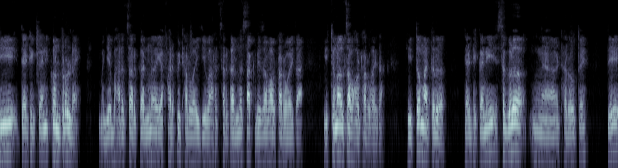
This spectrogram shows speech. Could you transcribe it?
ही त्या ठिकाणी कंट्रोल्ड आहे. म्हणजे भारत सरकारनं एफ आर पी ठरवायची भारत सरकारनं साखरेचा भाव ठरवायचा इथेनॉलचा भाव ठरवायचा. इथं मात्र त्या ठिकाणी सगळं ठरवतंय ते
